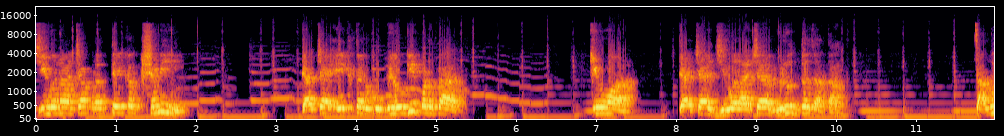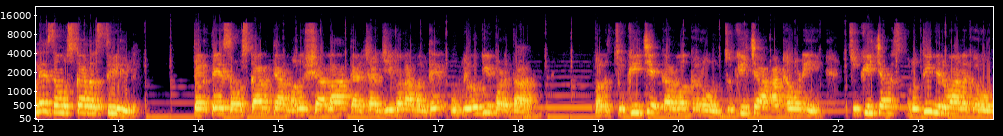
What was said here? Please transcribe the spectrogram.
जीवनाच्या प्रत्येक क्षणी त्याच्या एकतर उपयोगी पडतात किंवा त्याच्या जीवनाच्या विरुद्ध जातात. चांगले संस्कार असतील तर ते संस्कार त्या मनुष्याला त्याच्या जीवनामध्ये उपयोगी पडतात. पण चुकीचे कर्म करून चुकीच्या आठवणी चुकीच्या स्मृती निर्माण करून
